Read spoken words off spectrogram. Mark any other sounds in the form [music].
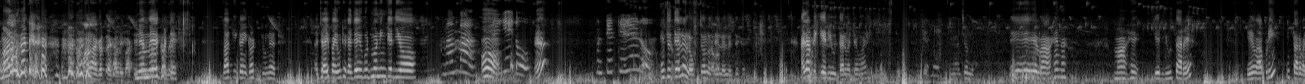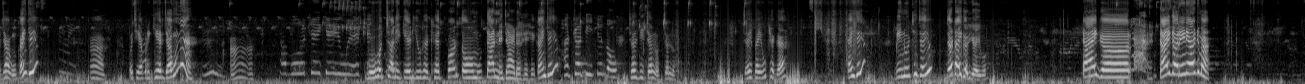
માણસ ઘટે ને મેં ઘટે બાકી કઈ ઘટતું નથી જયભાઈ ઉઠે કે જય ગુડ મોર્નિંગ કે દિયો ઓ હે હું તો તેલે લો ચલો તેલે લેતે હાલ આપણી કેરી ઉતારવા જાવ હાલ હા ચલો એ વાહ હે ને માં હે કેરી ઉતારે એ આપણી ઉતારવા જાવું કઈ જઈએ હા પછી આપણી ઘેર જાવું ને હા બહુ જ સારી કેડિયું है खेत पर तो हम उतारने जा रहे हैं कहीं जाइए जल्दी चलो चलो जय भाई उठेगा कहीं जाइए बीन उठी जाइयो जो टाइगर यो આવ્યો ટાઈગર ટાઈગર એને અડમાં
